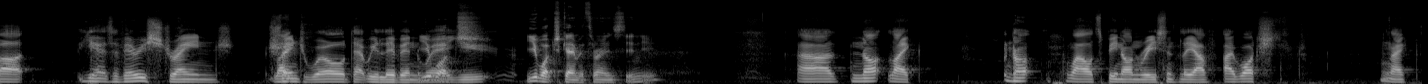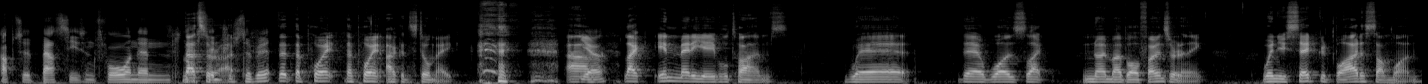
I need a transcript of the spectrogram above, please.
But yeah, it's a very strange, strange world that we live in you where watch you you watched game of thrones didn't you uh not like not while it's been on recently. I've I watched like up to about season four and then lost That's all right. interest a bit. The, the point the point I can still make. um, Yeah. Like in medieval times, where there was like no mobile phones or anything, when you said goodbye to someone,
